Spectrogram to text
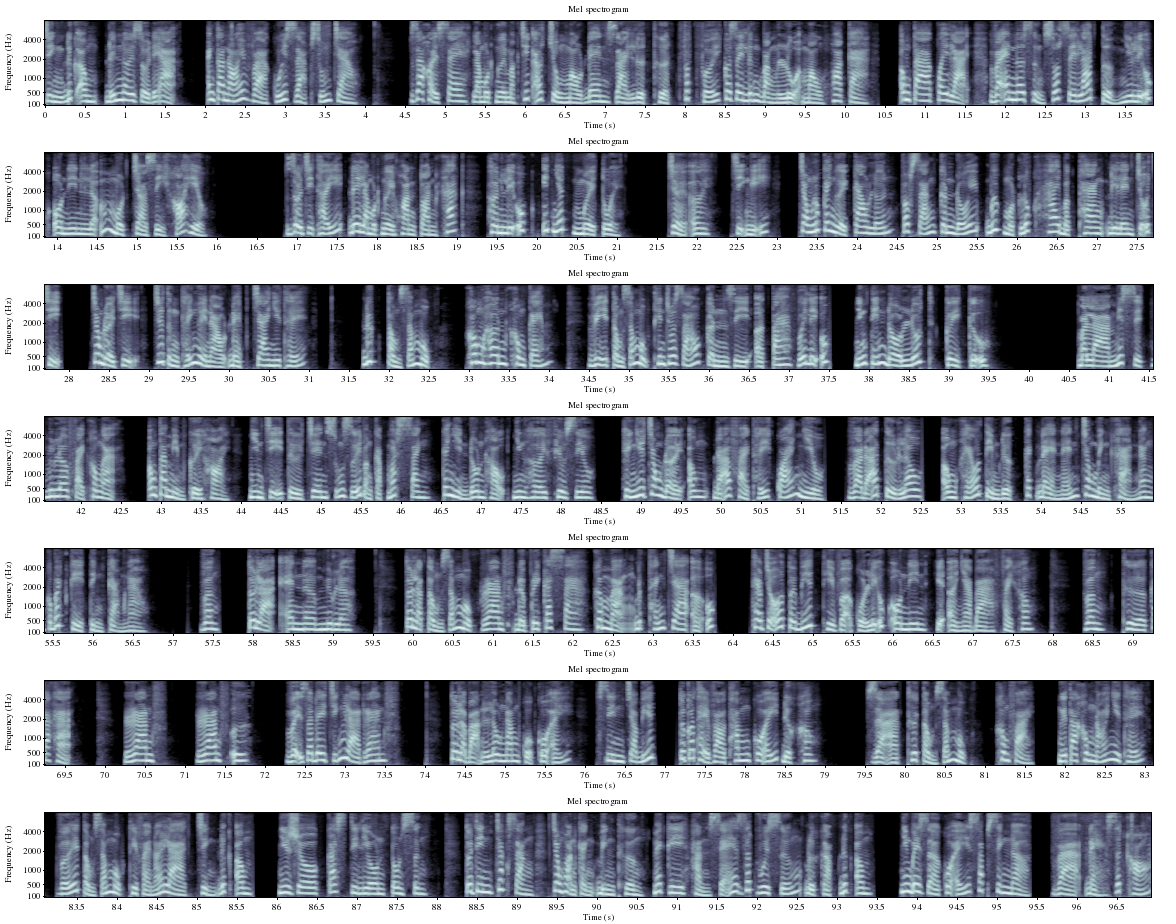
Trình Đức Ông đến nơi rồi đấy ạ. Anh ta nói và cúi dạp xuống chào. Ra khỏi xe là một người mặc chiếc áo trùng màu đen dài lượt thượt phấp phới có dây lưng bằng lụa màu hoa cà. Ông ta quay lại và Enner sửng sốt giây lát tưởng như Liễu Onin lỡm một trò gì khó hiểu. Rồi chị thấy đây là một người hoàn toàn khác, hơn Liễu ít nhất 10 tuổi. Trời ơi, chị nghĩ, trong lúc cái người cao lớn, vóc sáng cân đối bước một lúc hai bậc thang đi lên chỗ chị, trong đời chị chưa từng thấy người nào đẹp trai như thế. Đức Tổng Giám Mục, không hơn không kém. Vị Tổng Giám Mục Thiên Chúa Giáo cần gì ở ta với Lý Úc, những tín đồ lút kỳ cựu. Bà là Mrs. Muller phải không ạ? Ông ta mỉm cười hỏi, nhìn chị từ trên xuống dưới bằng cặp mắt xanh, cái nhìn đôn hậu nhưng hơi phiêu diêu. Hình như trong đời ông đã phải thấy quá nhiều và đã từ lâu ông khéo tìm được cách đè nén trong mình khả năng có bất kỳ tình cảm nào. Vâng, tôi là Anne Müller, Tôi là Tổng Giám mục Ralph de Pricassa, khâm mạng Đức Thánh Cha ở Úc. Theo chỗ tôi biết thì vợ của Lý Úc Onin hiện ở nhà bà, phải không? Vâng, thưa các hạ. Ralph, Ralph ư? Vậy ra đây chính là Ralph. Tôi là bạn lâu năm của cô ấy. Xin cho biết tôi có thể vào thăm cô ấy được không? Dạ, thưa Tổng Giám mục, không phải. Người ta không nói như thế. Với Tổng Giám mục thì phải nói là Trình Đức Ông, như Joe Castillon tôn sưng Tôi tin chắc rằng trong hoàn cảnh bình thường, Maggie hẳn sẽ rất vui sướng được gặp Đức ông. Nhưng bây giờ cô ấy sắp sinh nở và đẻ rất khó.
